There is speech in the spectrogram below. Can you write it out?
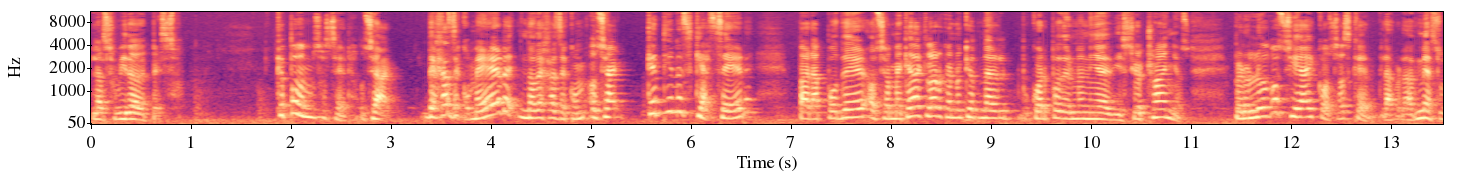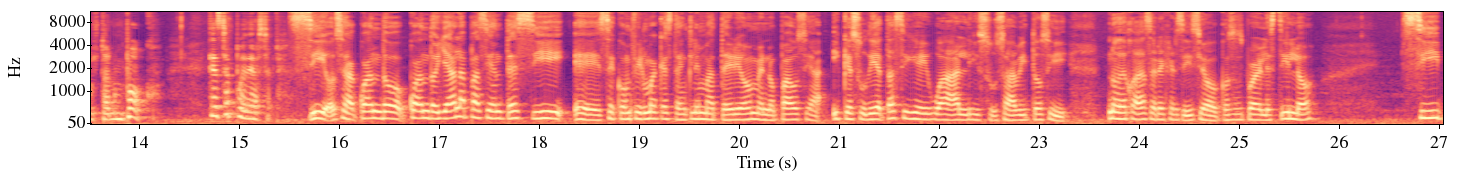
la subida de peso. ¿Qué podemos hacer? O sea, ¿dejas de comer? ¿No dejas de comer? O sea, ¿qué tienes que hacer para poder, o sea, me queda claro que no quiero tener el cuerpo de una niña de 18 años, pero luego sí hay cosas que la verdad me asustan un poco. ¿Qué se puede hacer? Sí, o sea, cuando, cuando ya la paciente sí eh, se confirma que está en climaterio o menopausia y que su dieta sigue igual y sus hábitos y no dejó de hacer ejercicio o cosas por el estilo, sí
